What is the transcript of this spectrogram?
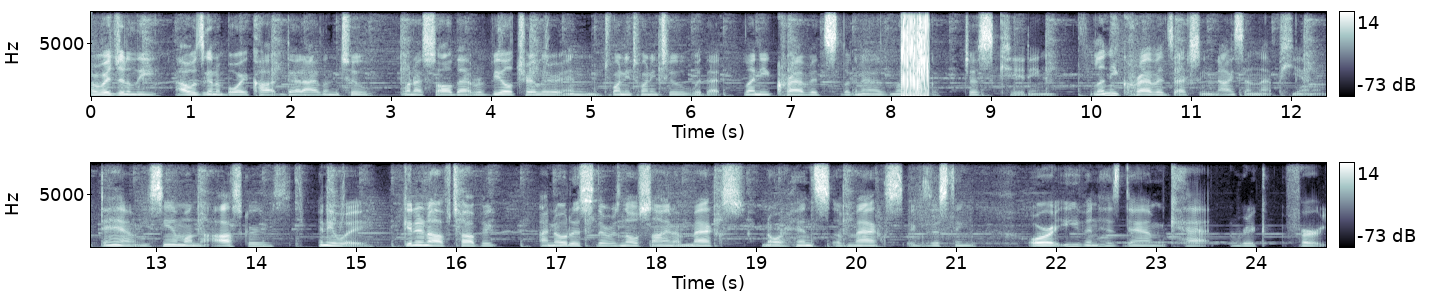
Originally, I was gonna boycott Dead Island 2 when I saw that reveal trailer in 2022 with that Lenny Kravitz looking at his motherfucker. Just kidding. Lenny Kravitz actually nice on that piano. Damn, you see him on the Oscars? Anyway, getting off topic, I noticed there was no sign of Max, nor hints of Max existing or even his damn cat, Rick Furry.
